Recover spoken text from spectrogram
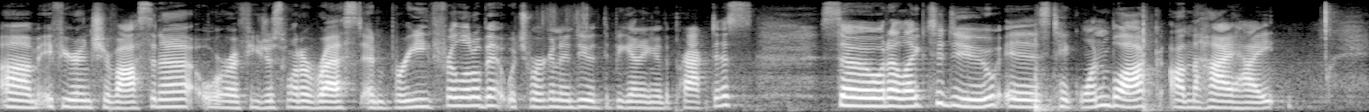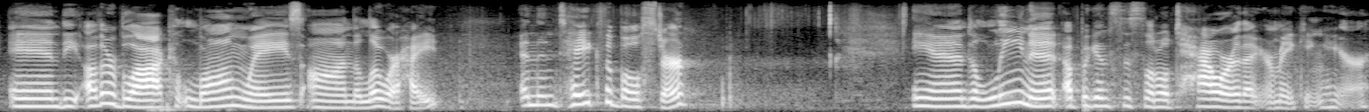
um, if you're in Shavasana or if you just want to rest and breathe for a little bit, which we're going to do at the beginning of the practice. So what I like to do is take one block on the high height and the other block long ways on the lower height, and then take the bolster and lean it up against this little tower that you're making here.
